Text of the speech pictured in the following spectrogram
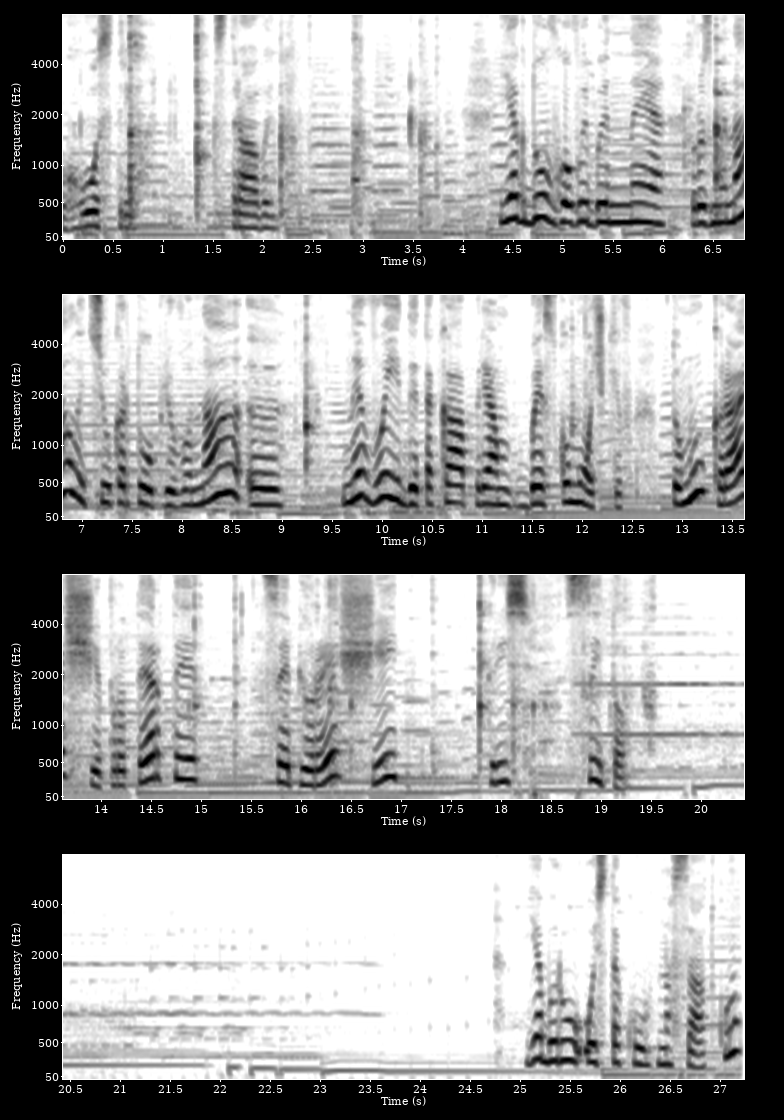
гострі страви. Як довго ви би не розминали цю картоплю, вона е, не вийде така прям без комочків. Тому краще протерти це пюре ще й крізь сито. Я беру ось таку насадку.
